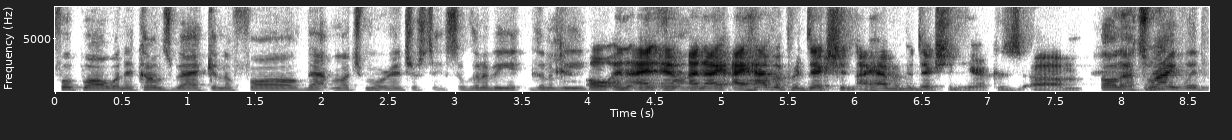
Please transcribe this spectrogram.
football when it comes back in the fall that much more interesting. So going to be going to be. Oh, and and, and I, I, have a prediction. I have a prediction here because. Um, oh, that's we, right. With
